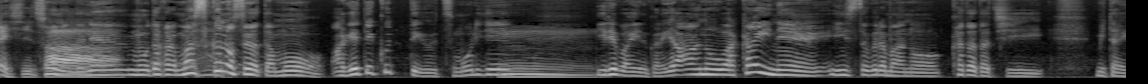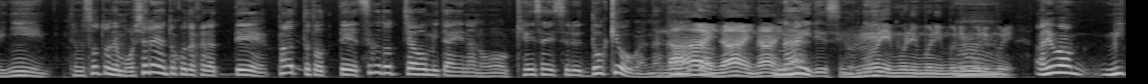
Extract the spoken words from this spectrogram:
いしさ。そうなんでね。もうだからマスクの姿も上げてくっていうつもりうでん。いればいいのかな。いやあの若いねインスタグラマーの方たちみたいにその外でもおしゃれなとこだからってパッと撮ってすぐ撮っちゃおうみたいなのを掲載する度胸がなかなかないないないない。ですよね。無理無理無理無理無理無理。うん。あれはみ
